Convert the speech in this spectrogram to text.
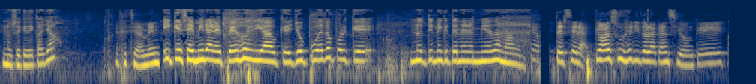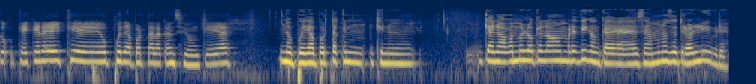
no se quede callada efectivamente. y que se mira al espejo y diga que yo puedo porque no tiene que tener miedo a nada Tercera, ¿qué os ha sugerido la canción? ¿Qué, qué creéis que os puede aportar la canción? ¿Qué, No puede aportar que, que no que no hagamos lo que los hombres digan, que seamos nosotros libres.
